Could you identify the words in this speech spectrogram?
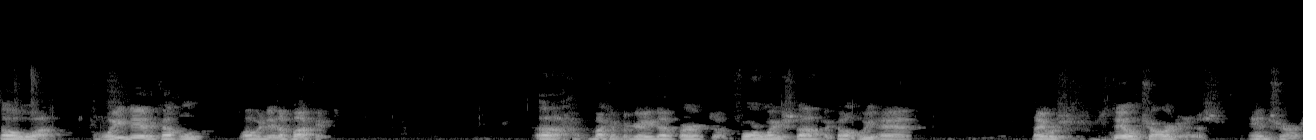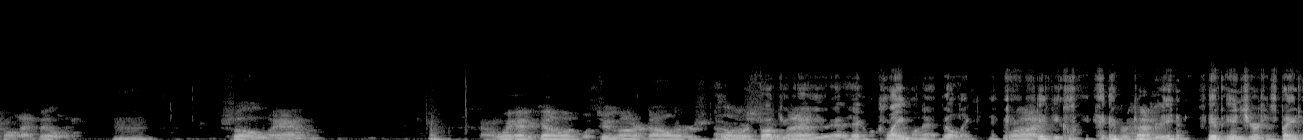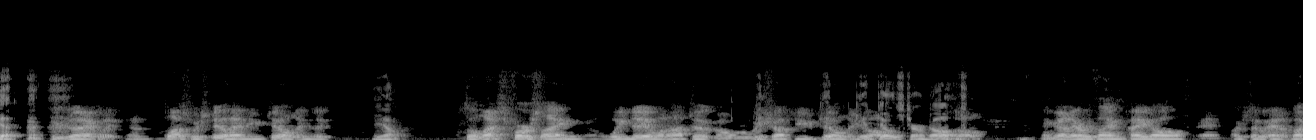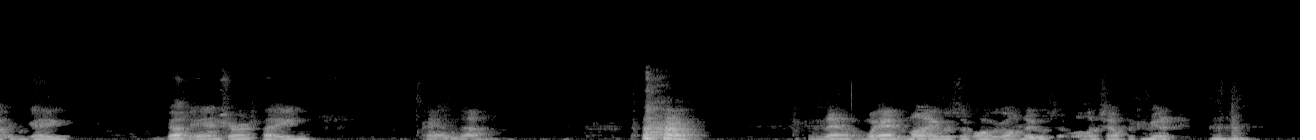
So uh, we did a couple. Well, we did a bucket, uh, bucket brigade up there at the four-way stop because we had. They were still charging us insurance on that building. hmm So and we had to come up with two hundred dollars I plus have thought for you that. had, you had a heck of a claim on that building if, Right. if you claim, ever turned it in, if the insurance was paid up. Exactly, and plus we still had utilities. That, yeah, so that's the first thing we did when I took over. We Get- shut the get, utilities get off. those turned off. So, and got everything paid off. And like I said, we had a bucket brigade, got the insurance paid, and uh, then we had the money. We said, "What are we gonna do?" We said, "Well, let's help the community." hmm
